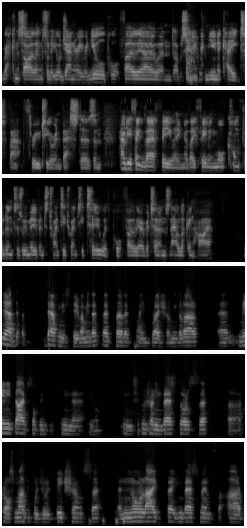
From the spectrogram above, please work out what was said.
reconciling sort of your January renewal portfolio, and obviously you communicate that through to your investors. And how do you think they're feeling? Are they feeling more confident as we move into 2022 with portfolio returns now looking higher? Yeah, definitely, Steve. I mean, that, that's uh, that's my impression. I mean, there are uh, many types of in, uh, you know institutional investors uh, across multiple jurisdictions. Uh, non-life investments are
